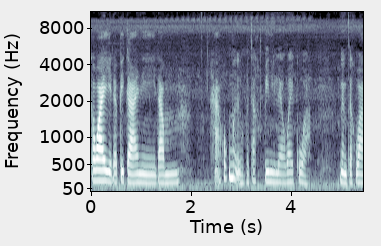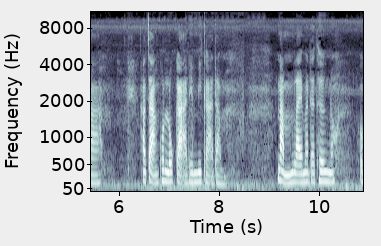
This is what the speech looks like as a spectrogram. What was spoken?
ก็ไวอยู่แต่ปีกายนี่ดำ หาหกมือประจักปีนี้แล้วไว้กว่าเนื่องจากว่าหาจางคนโลกาเดมีกาดำนำไหลมาแต่เทิงเนาะโอ้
